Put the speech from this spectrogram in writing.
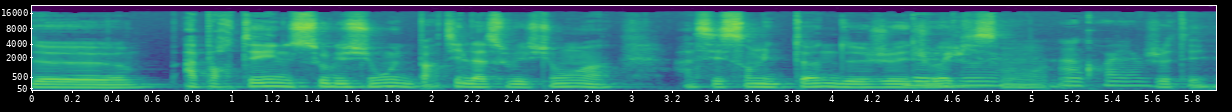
de apporter une solution, une partie de la solution à, ces 100 000 tonnes de jeux et de, De jouets jeux, qui sont Incroyable. jetés.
